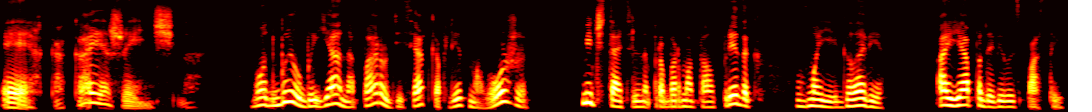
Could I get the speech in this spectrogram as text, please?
Эх, какая женщина! Вот был бы я на пару десятков лет моложе, мечтательно пробормотал предок в моей голове, а я подавилась пастой.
